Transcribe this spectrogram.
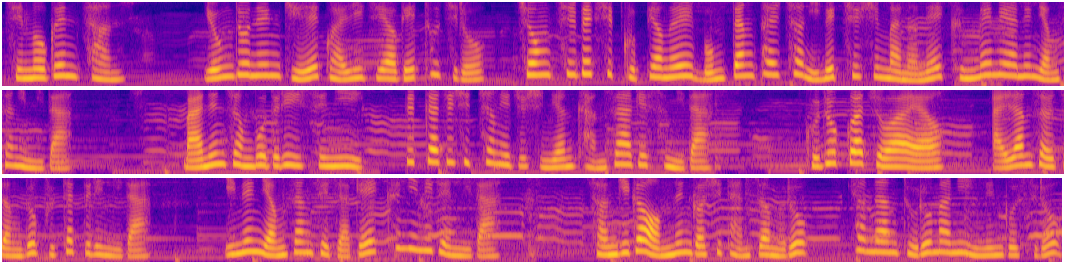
지목은 전 용도는 계획관리지역의 토지로 총 719평을 몽땅 8,270만원에 급매매하는 영상입니다. 많은 정보들이 있으니 끝까지 시청해주시면 감사하겠습니다. 구독과 좋아요, 알람 설정도 부탁드립니다. 이는 영상 제작에 큰 힘이 됩니다. 전기가 없는 것이 단점으로 현황 도로만이 있는 곳으로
